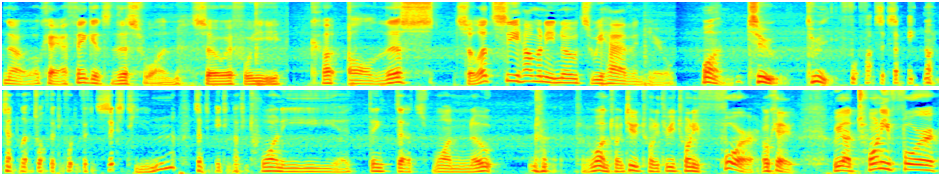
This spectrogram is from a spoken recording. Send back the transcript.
No, okay, I think it's this one. So if we cut all this, so let's see how many notes we have in here. 1, 2, 3, 4, 5, 6, 7, 8, 9, 10, 11, 12, 13, 14, 15, 16, 17, 18, 19, 20. I think that's one note. 21, 22, 23, 24. Okay, we got 24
